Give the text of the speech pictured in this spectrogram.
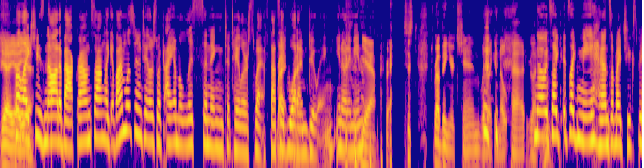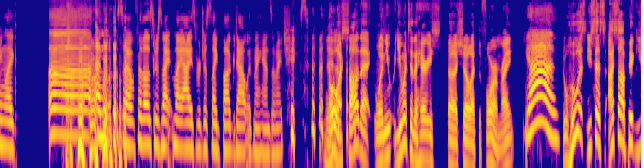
Yeah, yeah, but like yeah. she's not a background song. Like if I'm listening to Taylor Swift, I am listening to Taylor Swift. That's Right, like what right. I'm doing. You know what I mean? Yeah. just rubbing your chin with like a notepad. Like, No, it's like it's like me, hands on my cheeks, being like, uh and so for those who's my my eyes were just like bugged out with my hands on my cheeks. Oh, I saw that when you you went to the Harry uh, show at the forum, right? yeah. Who was you said I saw a pic? You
